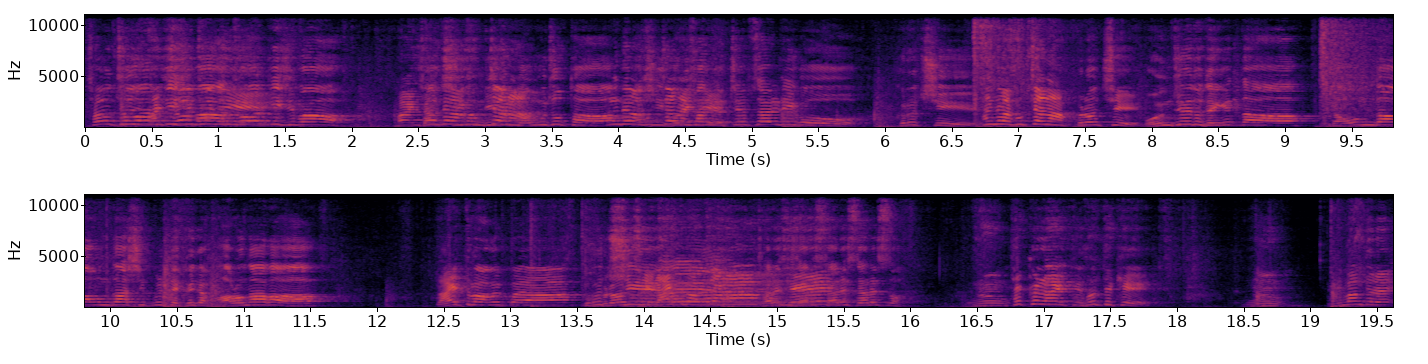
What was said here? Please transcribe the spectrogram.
천천히 또 아끼지 마. 또 아끼지 마. 자 지금 리듬 너무 좋다. 상대방 다시 속잖아, 거리 살려. 이제. 잽 살리고. 그렇지. 상대방 속잖아. 그렇지. 먼저 해도 되겠다. 자 온다 온다 싶을 때 그냥 바로 나가. 라이트 막을 거야. 그렇지. 라이트 막잖아. 잘했어 오케이. 잘했어 잘했어 잘했어. 태클 라이트 선택해. 네 맘대로 해.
